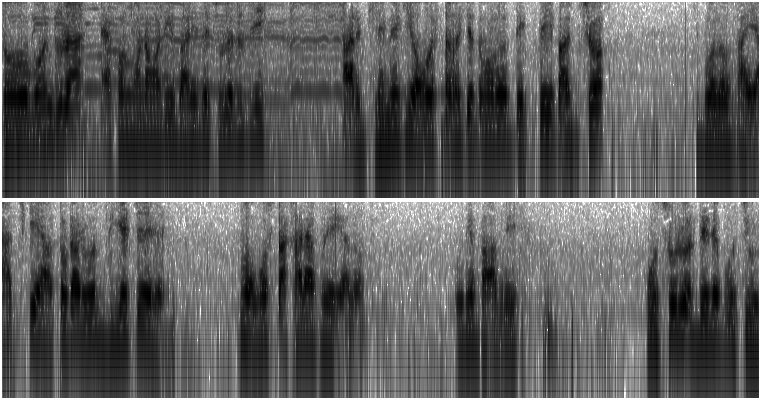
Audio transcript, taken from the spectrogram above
তো বন্ধুরা এখন মোটামুটি বাড়িতে চলে এসেছি। আর ঘেমে কি অবস্থা হয়েছে তোমরা দেখতেই পাচ্ছ। কি বলো ভাই আজকে এতটা রোদ দিয়েছে পুরো অবস্থা খারাপ হয়ে গেল। ওরে বাবরে প্রচুর রোদ দিয়েছে, প্রচুর।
